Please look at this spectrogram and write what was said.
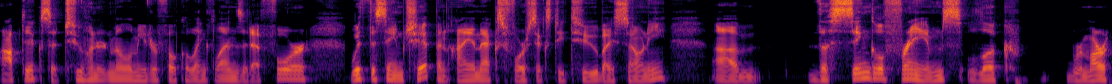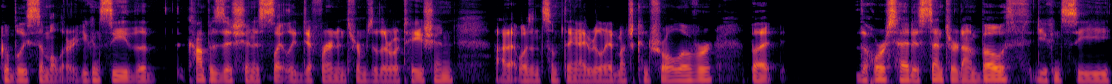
optics, a 200 millimeter focal length lens at f4 with the same chip, an IMX 462 by Sony, um, the single frames look remarkably similar. You can see the composition is slightly different in terms of the rotation. Uh, that wasn't something I really had much control over, but the horse head is centered on both. You can see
